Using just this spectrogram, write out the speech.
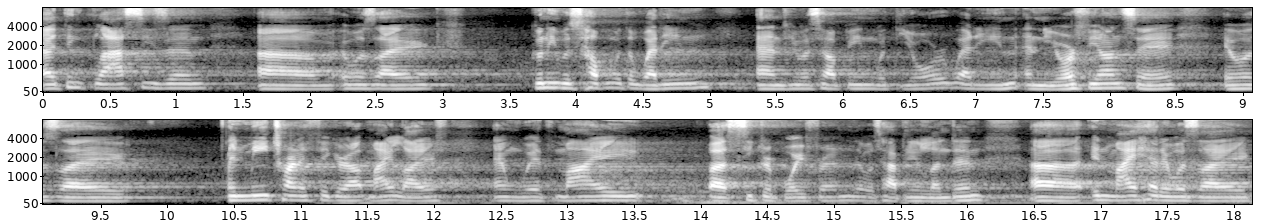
I think last season um, it was like he was helping with the wedding and he was helping with your wedding and your fiance. It was like and me trying to figure out my life and with my uh, secret boyfriend that was happening in London, uh, in my head it was like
